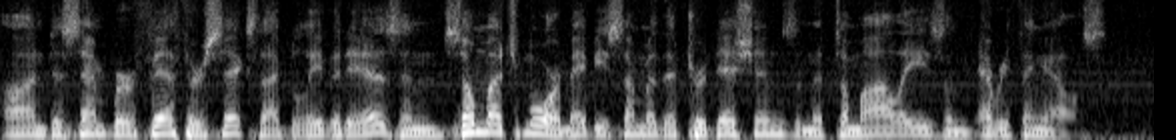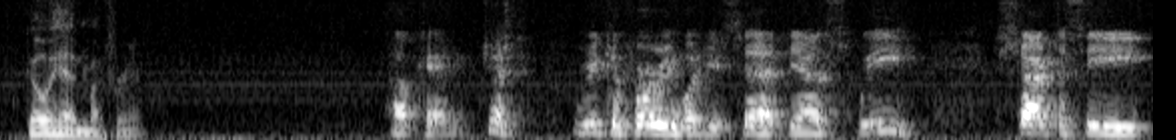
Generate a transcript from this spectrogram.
on December 5th or 6th, I believe it is, and so much more. Maybe some of the traditions and the tamales and everything else. Go ahead, my friend. Okay, just reconfirming what you said. Yes, we start to see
